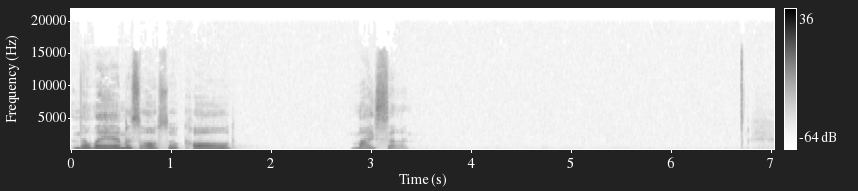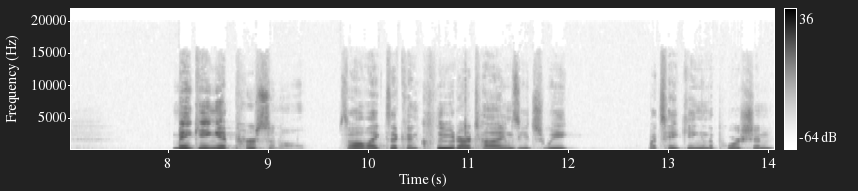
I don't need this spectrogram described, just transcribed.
and the Lamb is also called my Son. Making it personal. So I like to conclude our times each week by taking the portion.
